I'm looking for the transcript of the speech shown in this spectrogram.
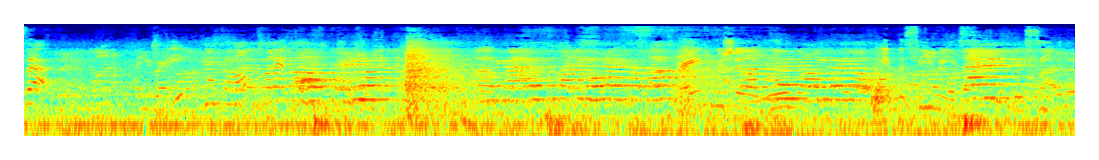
that? Are you ready? Um, very crucial role in the series. You see.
